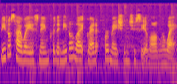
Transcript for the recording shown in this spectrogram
Needles Highway is named for the needle-like granite formations you see along the way.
